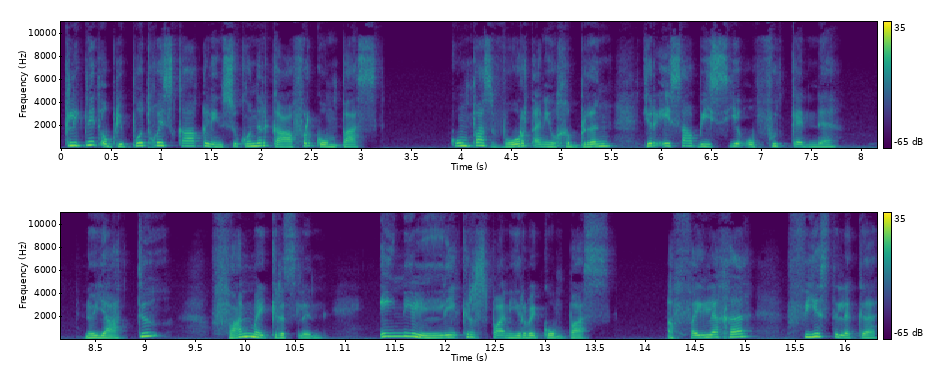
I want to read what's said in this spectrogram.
Klik net op die potgooi skakel en soek onder K vir Kompas. Kompas word aan jou gebring deur SABC opvoedkunde. Nou ja, toe van my Christlyn en die lekker span hier by Kompas. 'n Veilige, feestelike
